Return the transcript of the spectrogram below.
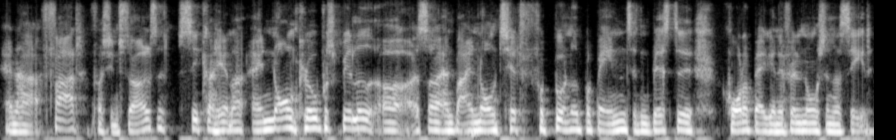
Han har fart for sin størrelse, sikre hænder, er enormt klog på spillet, og så er han bare enormt tæt forbundet på banen til den bedste quarterback, NFL nogensinde har set.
